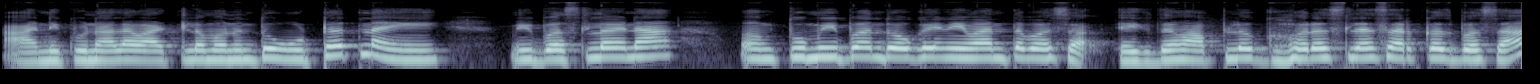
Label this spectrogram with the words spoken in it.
आणि कुणाला वाटलं म्हणून तो उठत नाही. मी बसलोय ना मग तुम्ही पण दोघे निवांत बसा. एकदम आपलं घर असल्यासारखंच बसा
